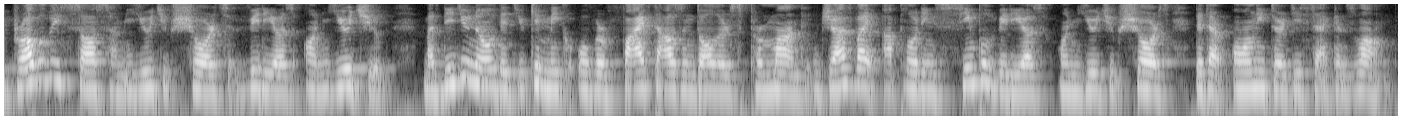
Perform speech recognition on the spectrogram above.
probably saw some YouTube Shorts videos on YouTube, but did you know that you can make over $5,000 per month just by uploading simple videos on YouTube Shorts that are only 30 seconds long?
